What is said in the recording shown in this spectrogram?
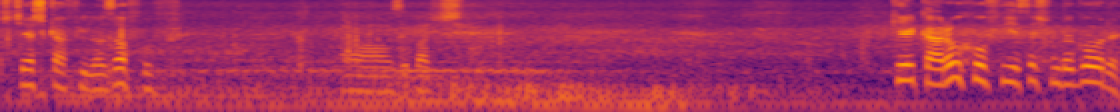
Ścieżka filozofów. O, zobaczcie. Kilka ruchów i jesteśmy do góry.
